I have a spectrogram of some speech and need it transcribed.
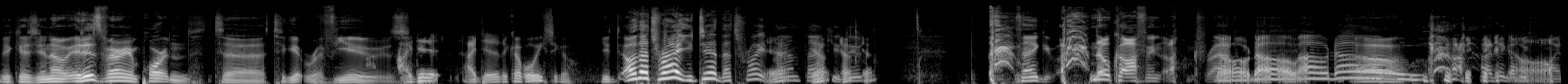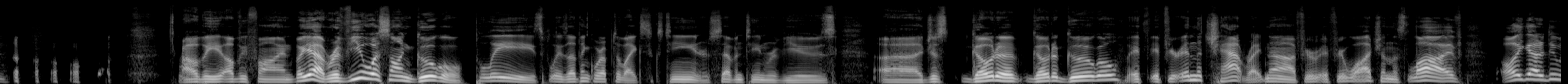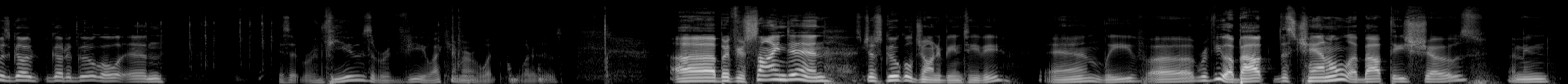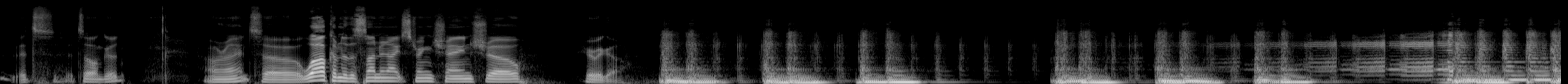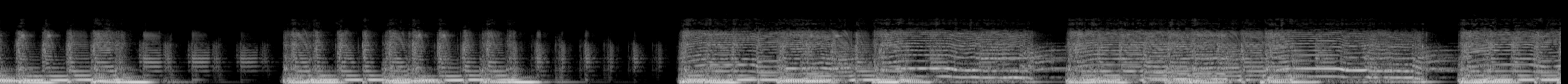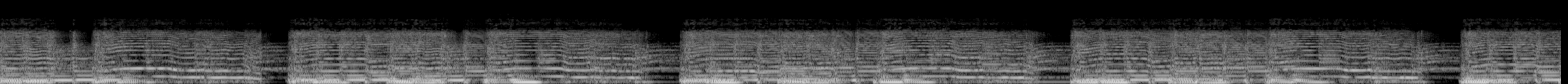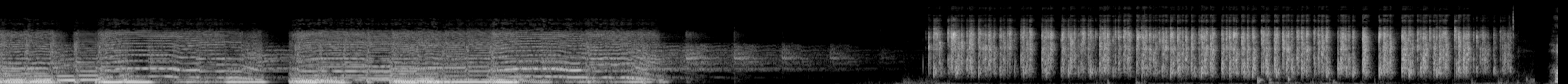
because you know it is very important to to get reviews. I did it. I did it a couple weeks ago. You oh, that's right. You did. That's right, Yeah, man. Thank you, dude. Thank you. no coughing. Oh crap. Oh no! Oh no! I think I'll be Oh. fine. I'll be I'll be fine. But yeah, review us on Google, please, please. I think we're up to like 16 or 17 reviews. Uh, just go to go to Google. If if you're in the chat right now, if you're if you're watching this live, all you got to do is go go to Google and is it reviews or review? I can't remember what what it is. Uh, but if you're signed in, just Google Johnny Bean TV and leave a review about this channel, about these shows. I mean, it's it's all good. All right. So, welcome to the Sunday Night String Change Show. Here we go.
